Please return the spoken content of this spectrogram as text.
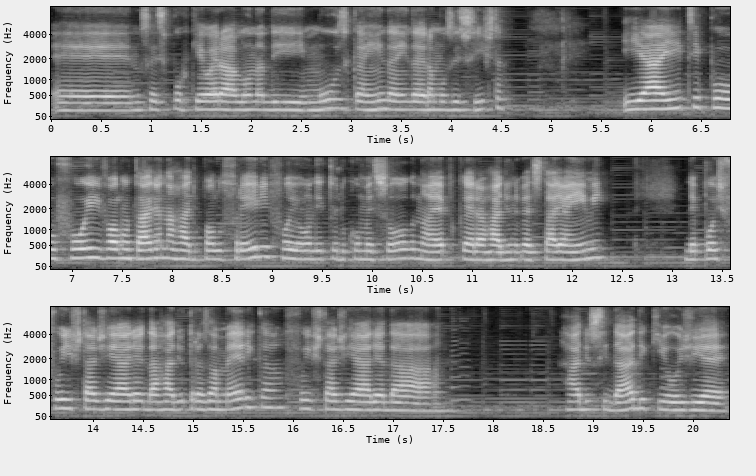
É, não sei se porque eu era aluna de música ainda, ainda era musicista. E aí, tipo, fui voluntária na Rádio Paulo Freire, foi onde tudo começou. Na época era a Rádio Universitária M. Depois fui estagiária da Rádio Transamérica, fui estagiária da Rádio Cidade, que hoje é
